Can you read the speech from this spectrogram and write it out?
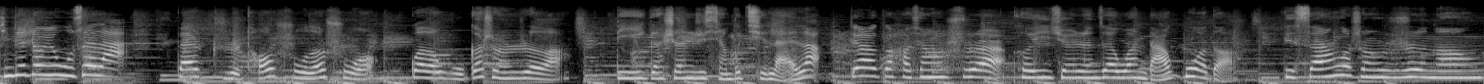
今天终于五岁啦！在指头数了数，过了五个生日了。第一个生日想不起来了，第二个好像是和一群人在万达过的，第三个生日呢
